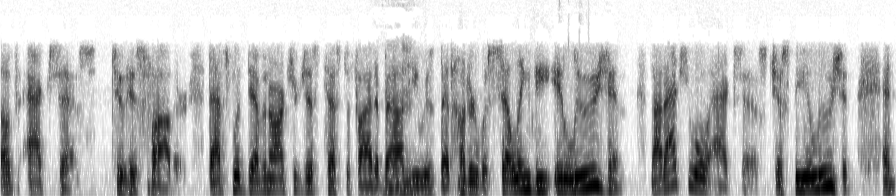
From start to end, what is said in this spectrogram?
of access to his father. That's what Devon Archer just testified about. Mm-hmm. He was that Hunter was selling the illusion, not actual access, just the illusion. And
